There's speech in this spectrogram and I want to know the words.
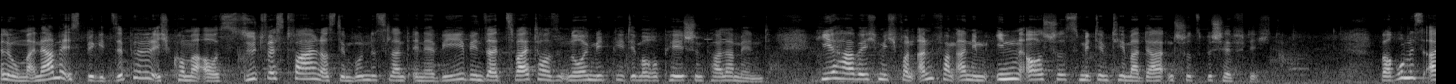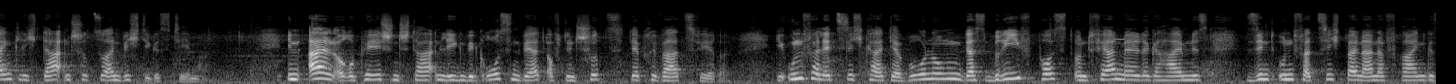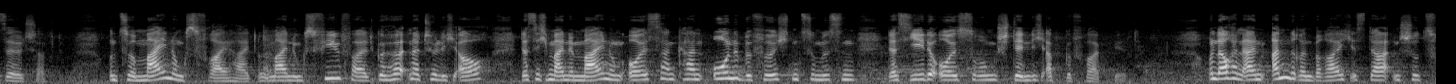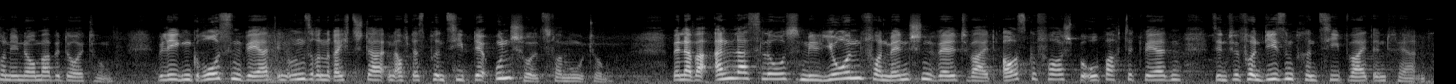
Hallo, mein Name ist Birgit Sippel. Ich komme aus Südwestfalen, aus dem Bundesland NRW, bin seit 2009 Mitglied im Europäischen Parlament. Hier habe ich mich von Anfang an im Innenausschuss mit dem Thema Datenschutz beschäftigt. Warum ist eigentlich Datenschutz so ein wichtiges Thema? In allen europäischen Staaten legen wir großen Wert auf den Schutz der Privatsphäre. Die Unverletzlichkeit der Wohnungen, das Brief-, Post- und Fernmeldegeheimnis sind unverzichtbar in einer freien Gesellschaft. Und zur Meinungsfreiheit und Meinungsvielfalt gehört natürlich auch, dass ich meine Meinung äußern kann, ohne befürchten zu müssen, dass jede Äußerung ständig abgefragt wird. Und auch in einem anderen Bereich ist Datenschutz von enormer Bedeutung. Wir legen großen Wert in unseren Rechtsstaaten auf das Prinzip der Unschuldsvermutung. Wenn aber anlasslos Millionen von Menschen weltweit ausgeforscht, beobachtet werden, sind wir von diesem Prinzip weit entfernt.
